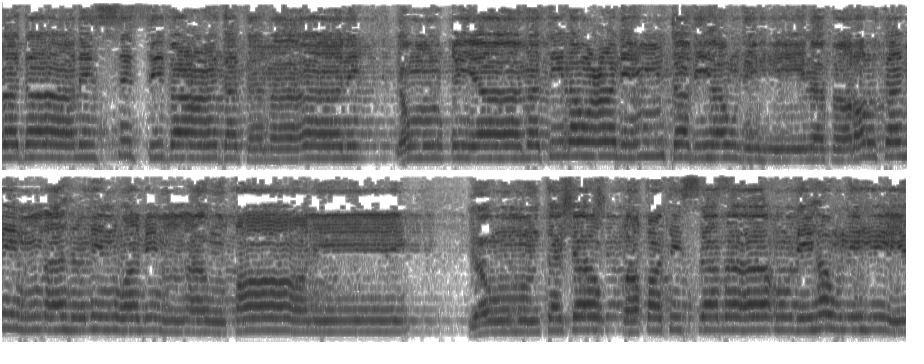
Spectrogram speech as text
بدا للست بعد ثمان. يوم القيامة لو علمت بهوله لفررت من أهل ومن أوطان. يوم تشققت السماء لهوله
